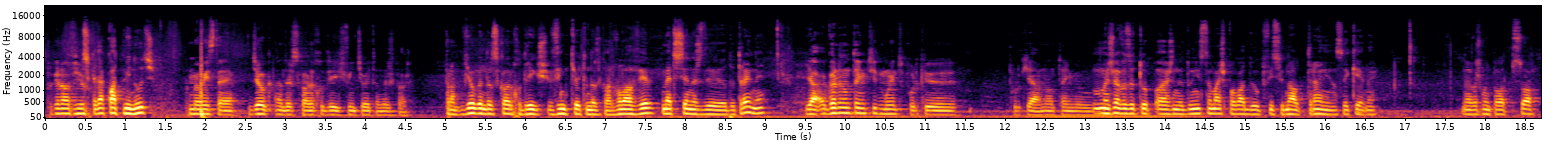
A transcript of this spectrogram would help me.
para quem não viu, Se calhar 4 minutos. O meu Insta é Diogo underscore Rodrigues 28 underscore. Pronto, Diogo underscore Rodrigues 28 underscore. Vão lá ver, metes cenas de, do treino, né? Já, agora não tenho tido muito porque. Porque já, não tenho. Mas levas a tua página do Insta mais para o lado do profissional de treino e não sei o quê, né? Não levas muito para o lado pessoal.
